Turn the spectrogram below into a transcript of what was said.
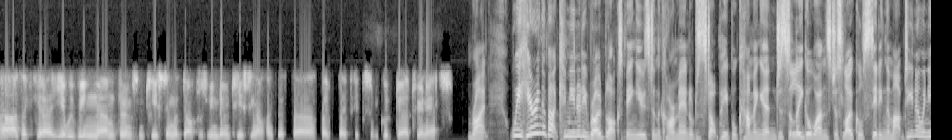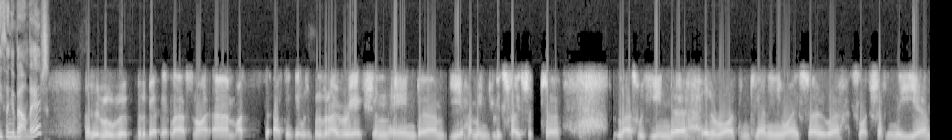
Uh, I think, uh, yeah, we've been um, doing some testing. The doctors have been doing testing. I think that uh, they've, they've had some good uh, turnouts. Right. We're hearing about community roadblocks being used in the Coromandel to stop people coming in, just illegal ones, just locals setting them up. Do you know anything about that? I heard a little bit, bit about that last night. Um, I, th- I think that was a bit of an overreaction. And, um, yeah, I mean, let's face it, uh, last weekend uh, it arrived in town anyway, so uh, it's like shoving the um,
